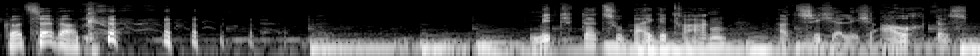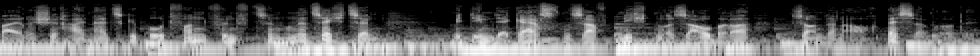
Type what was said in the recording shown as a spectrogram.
Gott sei Dank. Mit dazu beigetragen hat sicherlich auch das bayerische Reinheitsgebot von 1516, mit dem der Gerstensaft nicht nur sauberer, sondern auch besser wurde.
